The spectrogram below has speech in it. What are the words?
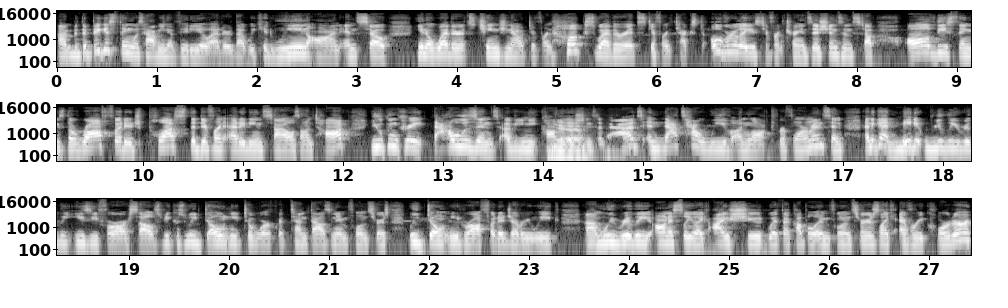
um, but the biggest thing was having a video editor that we could lean on and so you know whether it's changing out different hooks whether it's different text overlays different transitions and stuff all of these things the raw footage plus the different editing styles on top you can create thousands of unique combinations yeah. of ads and that's how we've unlocked performance and and again made it really really easy easy for ourselves because we don't need to work with 10,000 influencers. We don't need raw footage every week. Um, we really, honestly, like I shoot with a couple influencers like every quarter,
